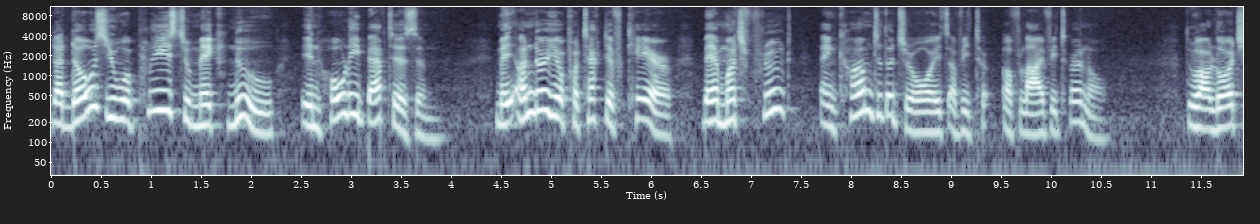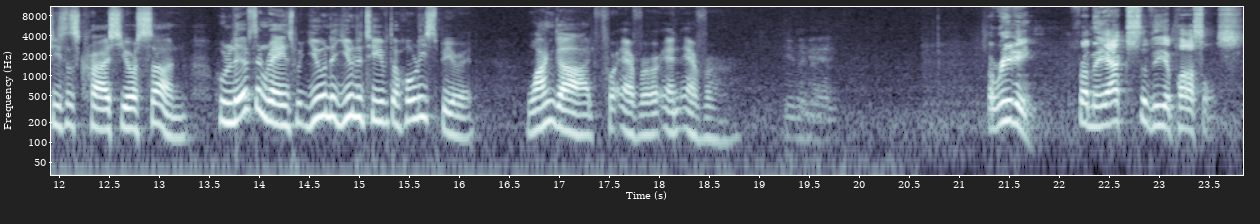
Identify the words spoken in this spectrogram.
that those you were pleased to make new in holy baptism may, under your protective care, bear much fruit and come to the joys of, of life eternal. Through our Lord Jesus Christ, your Son, who lives and reigns with you in the unity of the Holy Spirit, one God forever and ever. Amen. A reading from the Acts of the Apostles.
